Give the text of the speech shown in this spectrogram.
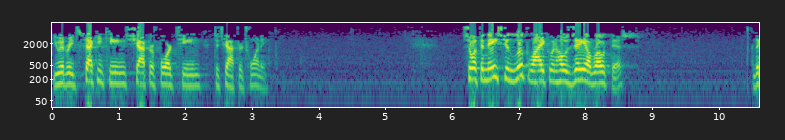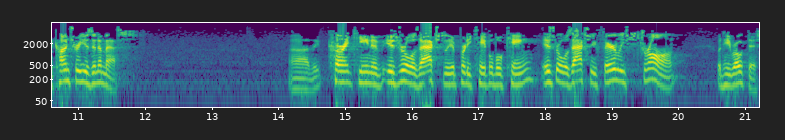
you would read 2 Kings chapter 14 to chapter 20. So, what the nation looked like when Hosea wrote this, the country is in a mess. Uh, the current king of Israel was actually a pretty capable king. Israel was actually fairly strong when he wrote this.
